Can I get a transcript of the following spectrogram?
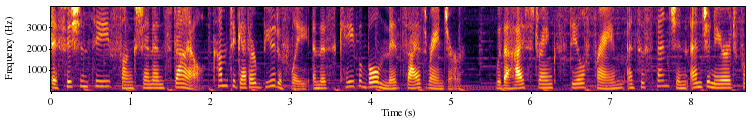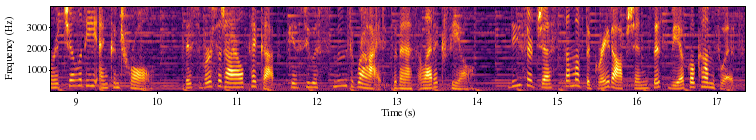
Efficiency, function, and style come together beautifully in this capable midsize Ranger. With a high-strength steel frame and suspension engineered for agility and control, this versatile pickup gives you a smooth ride with an athletic feel. These are just some of the great options this vehicle comes with.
